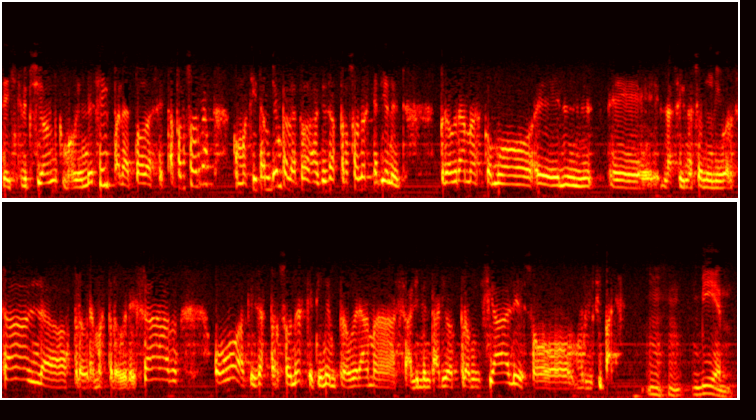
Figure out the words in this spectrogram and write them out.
inscripción, como bien decís, para todas estas personas, como así también para todas aquellas personas que tienen programas como el, eh, la asignación universal, los programas Progresar o aquellas personas que tienen programas alimentarios provinciales o municipales. Bien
